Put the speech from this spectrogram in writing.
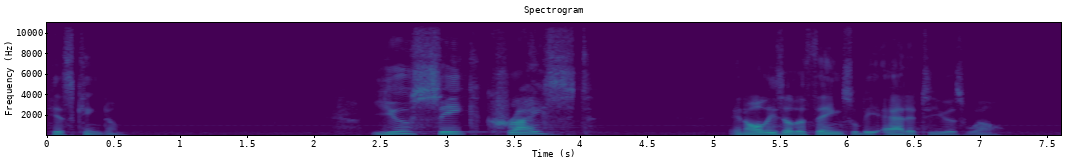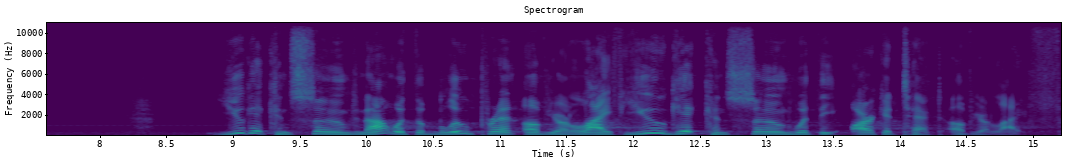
his kingdom. You seek Christ, and all these other things will be added to you as well. You get consumed not with the blueprint of your life, you get consumed with the architect of your life.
